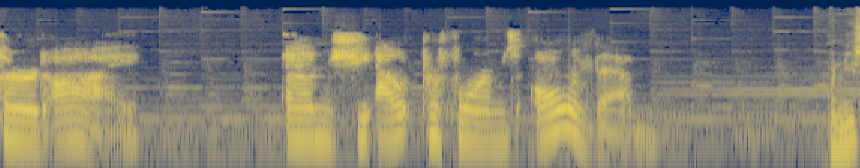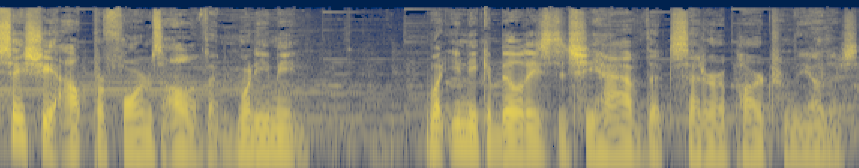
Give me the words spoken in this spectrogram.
third eye and she outperforms all of them. When you say she outperforms all of them, what do you mean? What unique abilities did she have that set her apart from the others?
